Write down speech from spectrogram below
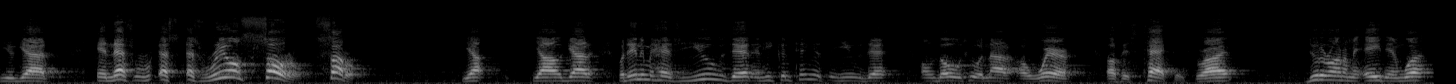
you got, and that's that's, that's real subtle, subtle. Yeah, y'all got it. But the enemy has used that, and he continues to use that on those who are not aware of his tactics. Right? Deuteronomy eight and what?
